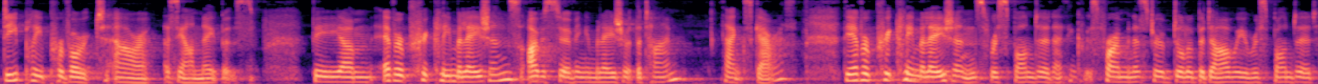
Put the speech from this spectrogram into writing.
deeply provoked our ASEAN neighbours. The um, ever prickly Malaysians, I was serving in Malaysia at the time, Thanks, Gareth. The ever prickly Malaysians responded, I think it was Foreign Minister Abdullah Badawi responded,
